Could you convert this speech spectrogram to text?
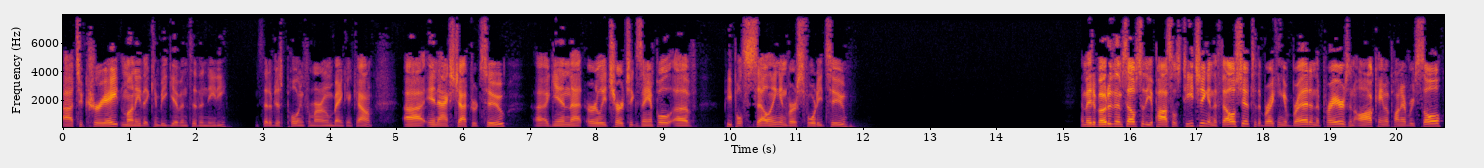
uh, to create money that can be given to the needy instead of just pulling from our own bank account. Uh, in Acts chapter 2, uh, again, that early church example of people selling in verse 42. And they devoted themselves to the apostles' teaching and the fellowship, to the breaking of bread and the prayers, and awe came upon every soul.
